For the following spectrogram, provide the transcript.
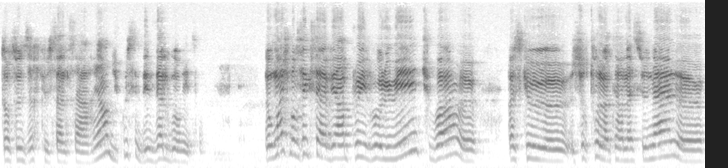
Tant se dire que ça ne sert à rien, du coup, c'est des algorithmes. Donc moi, je pensais que ça avait un peu évolué, tu vois, euh, parce que euh, surtout à l'international,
